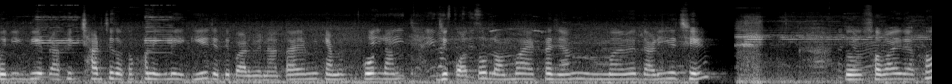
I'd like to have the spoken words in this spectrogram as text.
ওই দিক দিয়ে ট্রাফিক ছাড়ছে ততক্ষণ এগুলো এগিয়ে যেতে পারবে না। তাই আমি ক্যামেরা করলাম যে কত লম্বা একটা জ্যাম মানে দাঁড়িয়েছে। তো সবাই দেখো,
